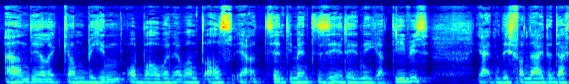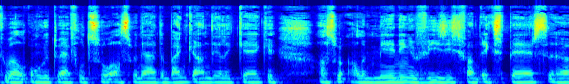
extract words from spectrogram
aandelen kan beginnen opbouwen. Hè. Want als ja, het sentiment zeer negatief is, ja, dat is vandaag de dag wel ongetwijfeld zo als we naar de bankaandelen kijken. Als we alle meningen, visies van experts uh,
